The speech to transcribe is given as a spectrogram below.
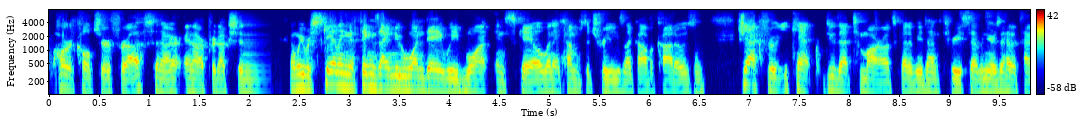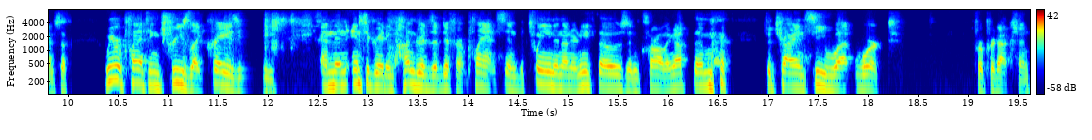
horticulture for us in our in our production. And we were scaling the things I knew one day we'd want in scale when it comes to trees like avocados and jackfruit. You can't do that tomorrow. It's got to be done three, seven years ahead of time. So we were planting trees like crazy and then integrating hundreds of different plants in between and underneath those and crawling up them to try and see what worked for production.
